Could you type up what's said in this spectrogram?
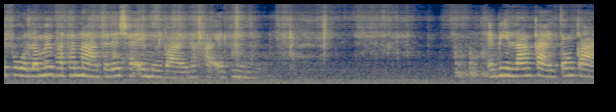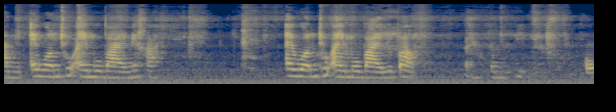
iPhone แล้วไม่พัฒนาจะได้ใช้ iMobile นะคะแอดมินแอดมินร่างกายต้องการ I want to iMobile ไหมคะ I want to iMobile หรือเปล่า โอ้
